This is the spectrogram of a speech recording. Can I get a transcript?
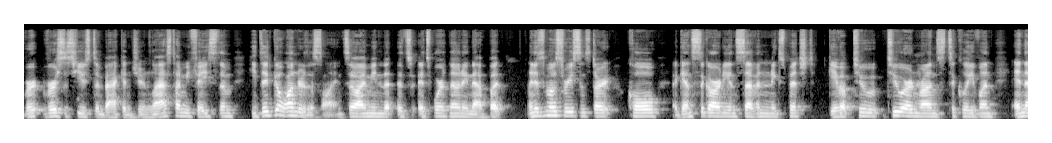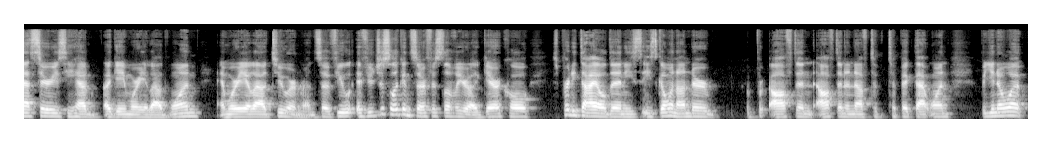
versus Houston back in June. Last time he faced them, he did go under this line. So I mean, it's it's worth noting that. But in his most recent start, Cole against the Guardians, seven innings pitched, gave up two two earned runs to Cleveland. In that series, he had a game where he allowed one and where he allowed two earned runs. So if you if you're just looking surface level, you're like Gerrit Cole. He's pretty dialed in. He's he's going under often often enough to to pick that one. But you know what?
